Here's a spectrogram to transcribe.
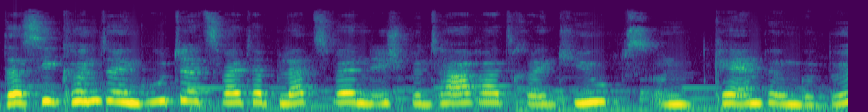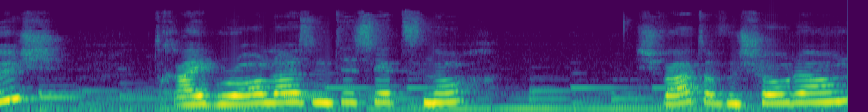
Das hier könnte ein guter zweiter Platz werden. Ich bin Tara, drei Cubes und camp im Gebüsch. Drei Brawler sind es jetzt noch. Ich warte auf den Showdown.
